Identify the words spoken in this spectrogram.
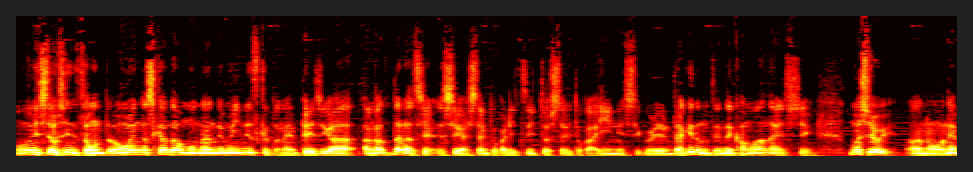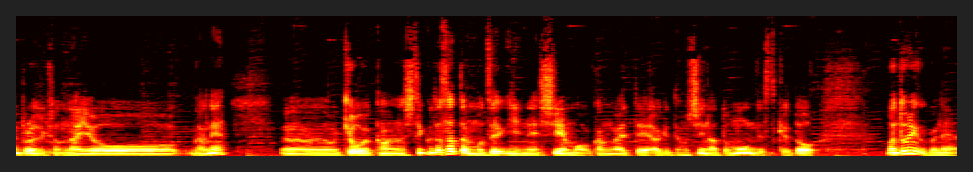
応援してほしいんですよ。本当応援の仕方はもう何でもいいんですけどね。ページが上がったらシェアしたりとかリツイートしたりとかいいねしてくれるだけでも全然構わないしもしあのねプロジェクトの内容がねうん共感してくださったらもうぜひね支援も考えてあげてほしいなと思うんですけど、まあ、とにかくね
